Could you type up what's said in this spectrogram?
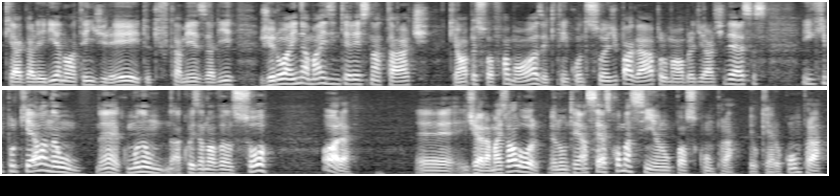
que a galeria não atende direito, que fica meses ali, gerou ainda mais interesse na Tati, que é uma pessoa famosa, que tem condições de pagar por uma obra de arte dessas, e que porque ela não, né, como não, a coisa não avançou, ora, é, gera mais valor. Eu não tenho acesso. Como assim eu não posso comprar? Eu quero comprar.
